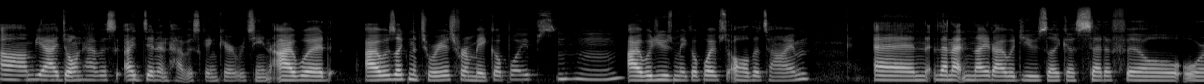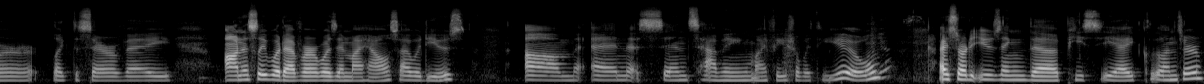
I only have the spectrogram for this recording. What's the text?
Um, yeah, I don't have a. I didn't have a skincare routine. I would. I was like notorious for makeup wipes. Mm-hmm. I would use makeup wipes all the time, and then at night I would use like a Cetaphil or like the CeraVe. Honestly, whatever was in my house, I would use. Um, and since having my facial with you, Yes. I started using the PCA cleanser,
